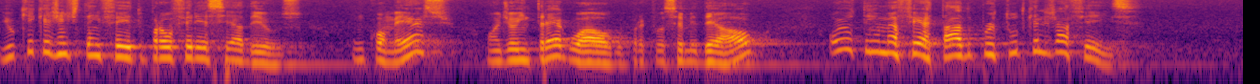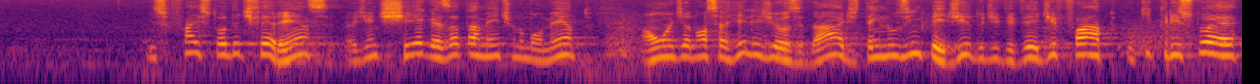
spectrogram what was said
E o que, que a gente tem feito para oferecer a Deus? Um comércio, onde eu entrego algo para que você me dê algo, ou eu tenho me ofertado por tudo que ele já fez. Isso faz toda a diferença. A gente chega exatamente no momento onde a nossa religiosidade tem nos impedido de viver de fato o que Cristo é.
